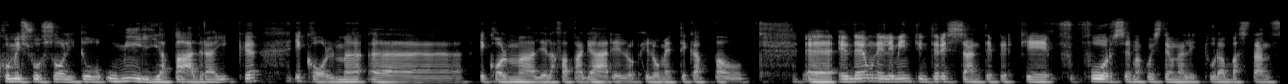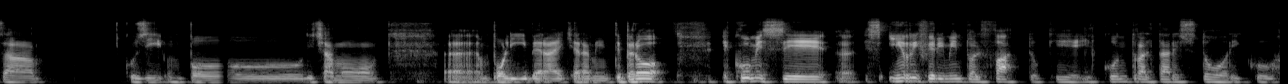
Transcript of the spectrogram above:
come suo solito umilia Padraic e Colm, eh, e Colm gliela fa pagare lo, e lo mette KO. Eh, ed è un elemento interessante perché f- forse, ma questa è una lettura abbastanza così un po' diciamo eh, un po' libera eh, chiaramente però è come se eh, in riferimento al fatto che il contraltare storico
